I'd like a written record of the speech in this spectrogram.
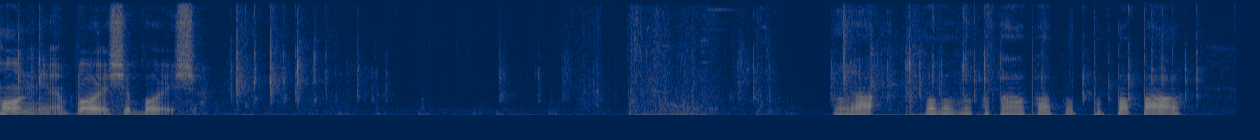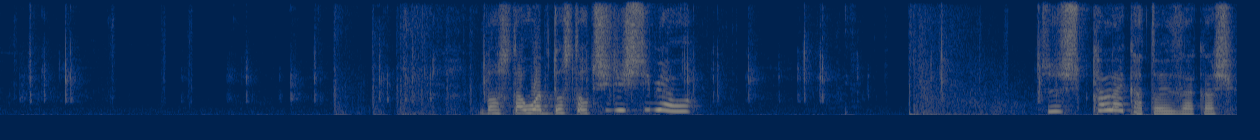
O nie, boję się, boję się. Dobra, pa pa pa pa pa pa pa pa Dostał łeb, dostał 30 biało. Przecież kaleka to jest jakaś.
